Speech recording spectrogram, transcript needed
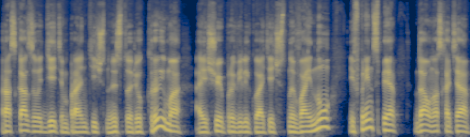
рассказывать детям про античную историю Крыма, а еще и про Великую Отечественную войну. И, в принципе, да, у нас хотя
